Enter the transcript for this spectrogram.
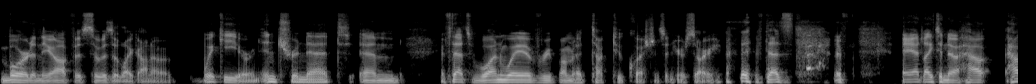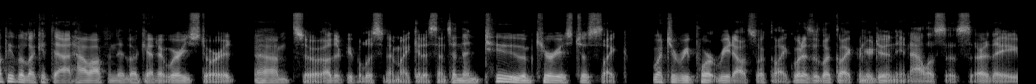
board in the office. So is it like on a wiki or an intranet? And if that's one way of, re- I'm going to tuck two questions in here. Sorry. if that's, if i I'd like to know how, how people look at that, how often they look at it, where you store it. Um, so other people listening might get a sense. And then two, I'm curious, just like what your report readouts look like. What does it look like when you're doing the analysis? Are they,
